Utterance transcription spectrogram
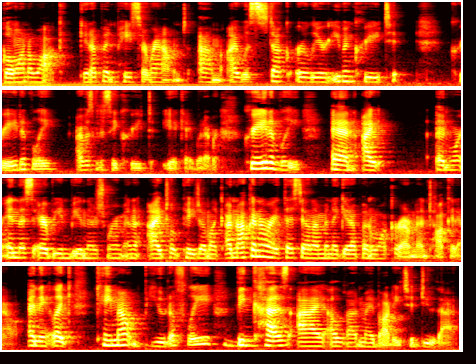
go on a walk, get up and pace around. Um, I was stuck earlier, even creati- creatively. I was going to say create, okay, whatever. Creatively, and I and we're in this Airbnb and there's room and I told Paige I'm like I'm not going to write this down. I'm going to get up and walk around and talk it out. And it like came out beautifully Mhm. because I allowed my body to do that.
